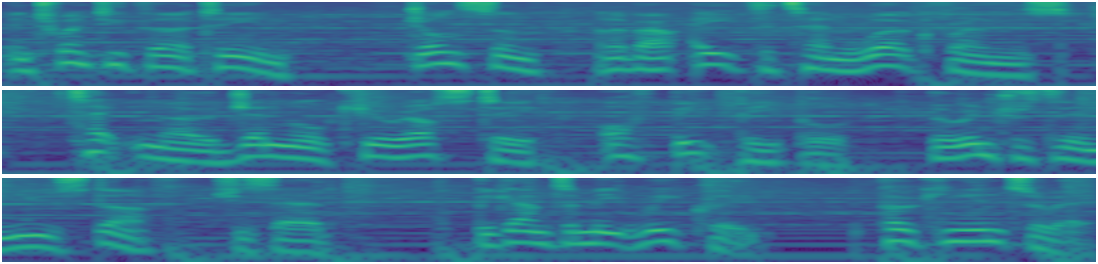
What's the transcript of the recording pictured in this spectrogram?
In 2013, Johnson and about 8 to 10 work friends, techno, general curiosity, offbeat people who are interested in new stuff, she said, began to meet weekly, poking into it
